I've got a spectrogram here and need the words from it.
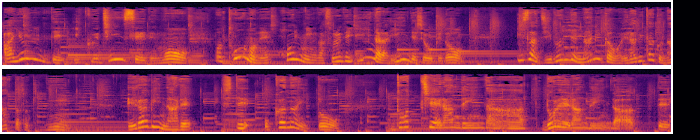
歩んでいく人生でも当のね本人がそれでいいならいいんでしょうけどいざ自分で何かを選びたくなった時に選び慣れしておかないとどっち選んでいいんだどれ選んでいいんだって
